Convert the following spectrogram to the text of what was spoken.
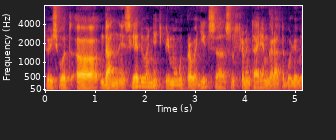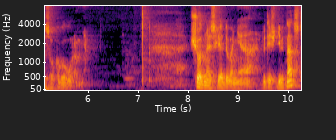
то есть вот э, данные исследования теперь могут проводиться с инструментарием гораздо более высокого уровня. Еще одно исследование 2019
